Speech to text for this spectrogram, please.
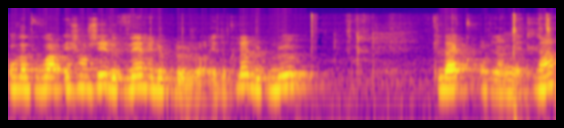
on va pouvoir échanger le vert et le bleu. Genre. Et donc là, le bleu, clac, on vient le mettre là.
